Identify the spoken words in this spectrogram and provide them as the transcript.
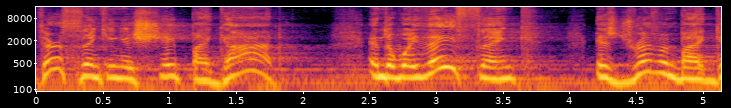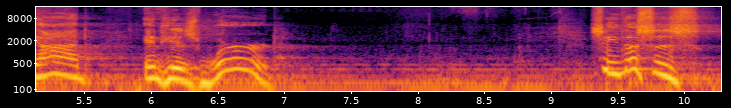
their thinking is shaped by God. And the way they think is driven by God in His Word. See, this is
